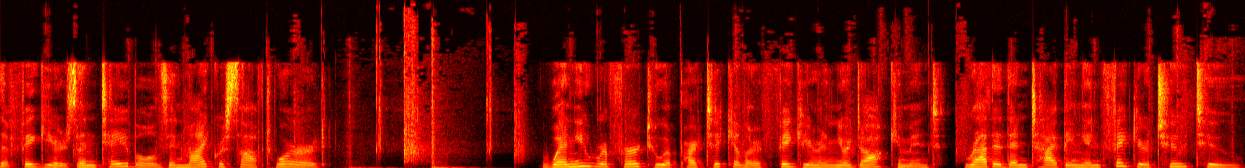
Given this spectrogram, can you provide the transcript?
of figures and tables in Microsoft Word. When you refer to a particular figure in your document, rather than typing in figure 22,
